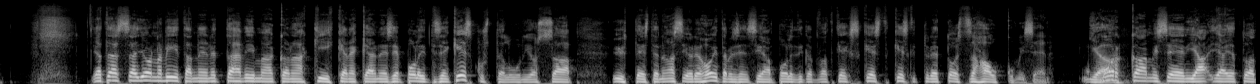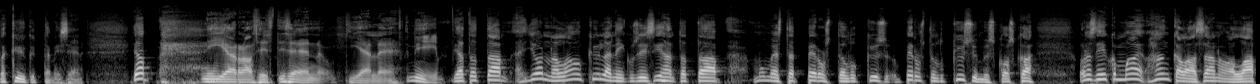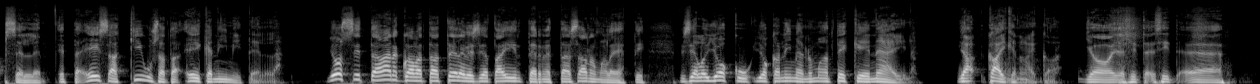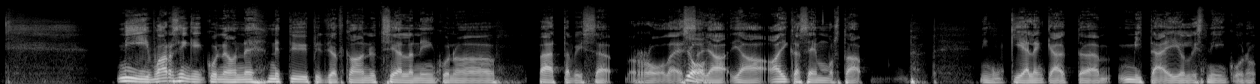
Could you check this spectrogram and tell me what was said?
Ja tässä Jonna viitanneen nyt tähän viime aikoina kiihkeänä käyneeseen poliittiseen keskusteluun, jossa yhteisten asioiden hoitamisen sijaan poliitikot ovat kes- kes- keskittyneet toistensa haukkumiseen. Joo. Morkkaamiseen ja, ja, ja tuota kyykyttämiseen. Ja Niin ja rasistiseen kieleen. niin, ja tota, Jonnalla on kyllä niin kuin siis ihan tota, mun mielestä perusteltu, kysy- perusteltu kysymys, koska on se hiukan hankalaa sanoa lapselle, että ei saa kiusata eikä nimitellä. Jos sitten aina kun avataan televisio tai internet tai sanomalehti, niin siellä on joku, joka nimenomaan tekee näin. Ja kaiken aikaa. Joo, ja sitten sit, ää, niin, varsinkin kun ne on ne, ne tyypit, jotka on nyt siellä niin kuin, ää, päättävissä rooleissa Joo. ja, ja aika semmoista niin kuin kielenkäyttöä, mitä ei olisi niin kuin,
